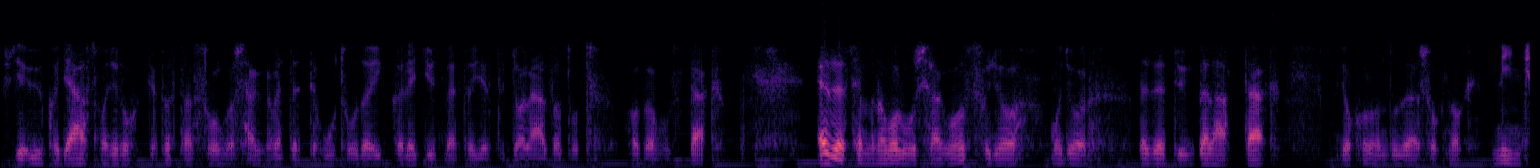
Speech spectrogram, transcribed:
és ugye ők a gyászmagyarok, akiket aztán szolgaságra vetette utódaikkal együtt, mert hogy ezt a gyalázatot hazahozták. Ezzel szemben a valóság az, hogy a magyar vezetők belátták, hogy a kalandozásoknak nincs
